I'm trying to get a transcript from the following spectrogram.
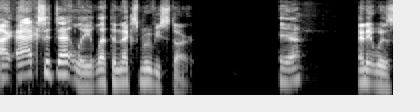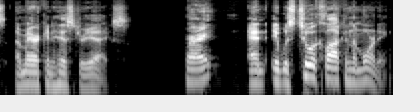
I accidentally let the next movie start, yeah. and it was American History X, Right. and it was two o'clock in the morning,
